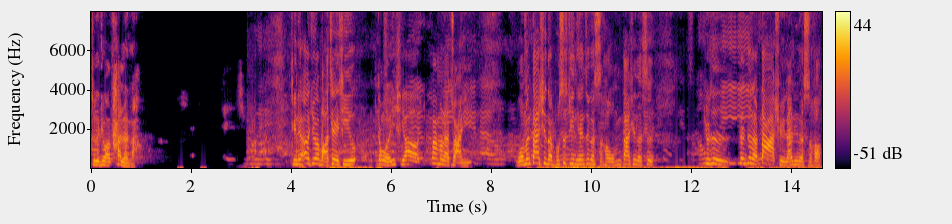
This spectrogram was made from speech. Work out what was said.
这个地方太冷了。今天二舅要把这些跟我一起要慢慢来转移。我们担心的不是今天这个时候，我们担心的是。就是真正的大雪来临的时候，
